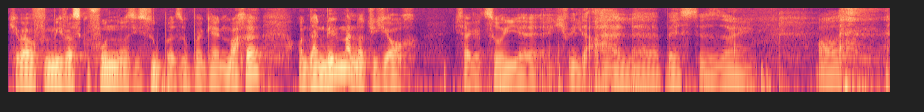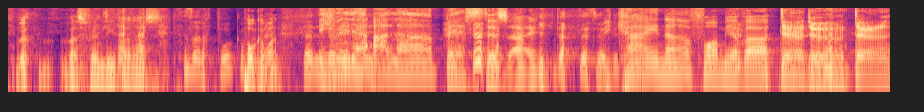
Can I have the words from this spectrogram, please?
Ich habe einfach für mich was gefunden, was ich super, super gern mache. Und dann will man natürlich auch, ich sage jetzt so hier, ich will der Allerbeste sein. Oh, Was für ein Lied war das? das war doch Pokémon. Ne? Ich will der. Allerbeste sein. Dachte, wie witzig. keiner vor mir war. Dö, dö, dö.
